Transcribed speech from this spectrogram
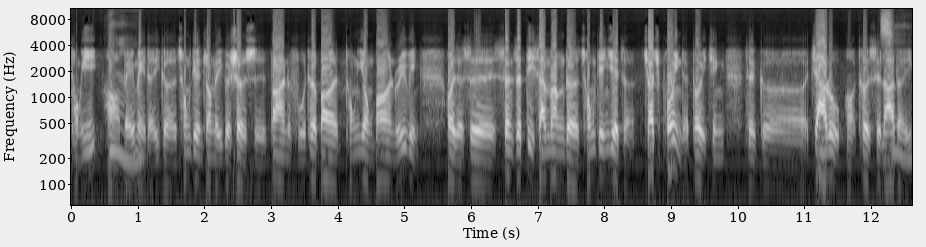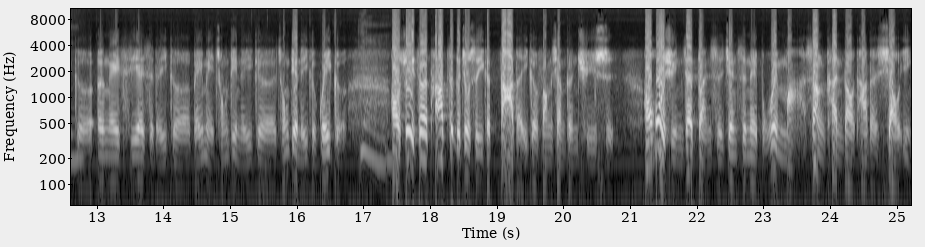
统一哦嗯，北美的一个充电桩的一个设施，包含福特、包含通用、包含 Rivian，或者是甚至第三方的充电业者 ChargePoint 都已经这个加入哦特斯拉的一个 NACS 的一个北美充电的一个充电的一个规格。呀，好，所以这它这个就是一个大的一个方向跟趋势。好，或许你在短时间之内不会马上看到它的效应，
